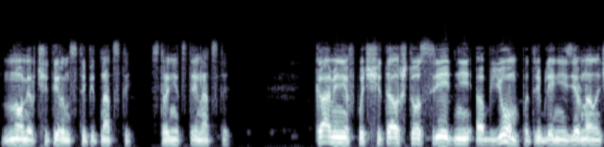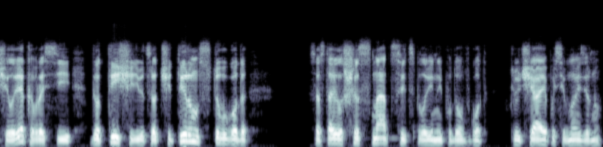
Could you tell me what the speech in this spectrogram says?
номер 14-15, страница 13. Каменев подсчитал, что средний объем потребления зерна на человека в России до 1914 года составил 16,5 пудов в год, включая посевное зерно.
